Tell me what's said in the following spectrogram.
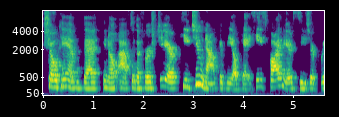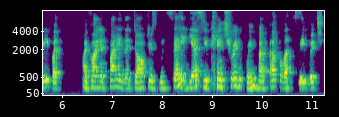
show him that you know after the first year he too now could be okay. He's five years seizure free, but I find it funny that doctors would say, yes, you can drink when you have epilepsy, which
